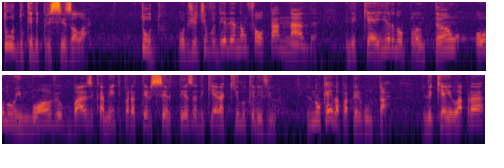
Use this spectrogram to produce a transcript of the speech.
tudo que ele precisa lá, tudo. O objetivo dele é não faltar nada. Ele quer ir no plantão ou no imóvel basicamente para ter certeza de que era aquilo que ele viu. Ele não quer ir lá para perguntar. Ele quer ir lá para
